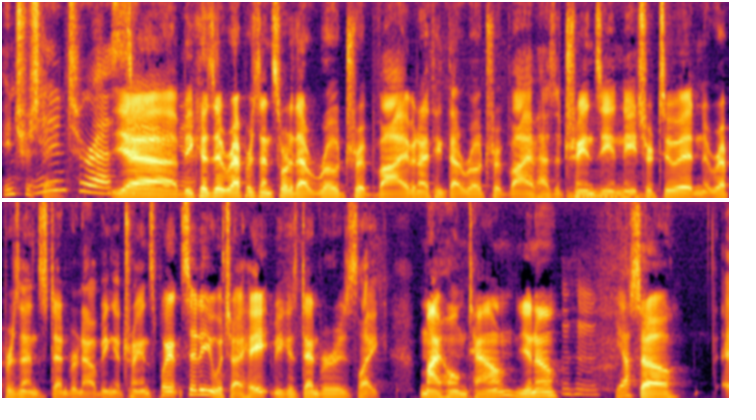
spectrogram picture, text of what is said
Interesting. Interesting. Yeah, because it represents sort of that road trip vibe, and I think that road trip vibe has a transient mm. nature to it, and it represents Denver now being a transplant city, which I hate because Denver is like my hometown, you know. Mm-hmm. yeah. So, it,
